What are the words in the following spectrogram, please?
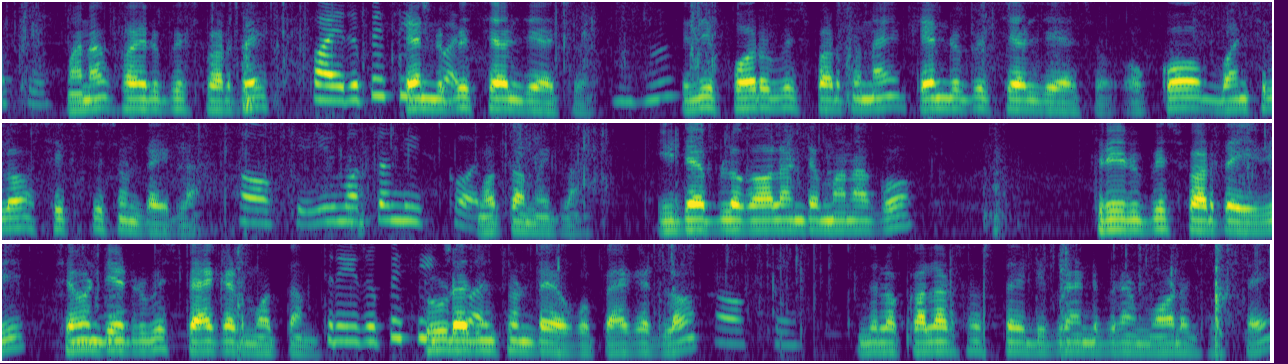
ఓకే. మనకు ఫైవ్ రూపీస్ పడతాయి. Five rupees ten rupees sale చేయొచ్చు. ఇది ఫోర్ రూపీస్ పడుతున్నాయి. టెన్ రూపీస్ సేల్ చేయొచ్చు. ఒక్కో బంచ్లో సిక్స్ పీస్ ఉంటాయి ఇట్లా. ఓకే. ఇది మొత్తం తీసుకోవాలి. మొత్తం ఇట్లా. ఈ టైప్లో కావాలంటే మనకు త్రీ రూపీస్ పడతాయి ఇవి. సెవెంటీ ఎయిట్ రూపీస్ ప్యాకెట్ మొత్తం త్రీ రూపీస్ టూ డజన్స్ ఉంటాయి ఒక ప్యాకెట్లో ఇందులో కలర్స్ వస్తాయి డిఫరెంట్ డిఫరెంట్ మోడల్స్ వస్తాయి.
